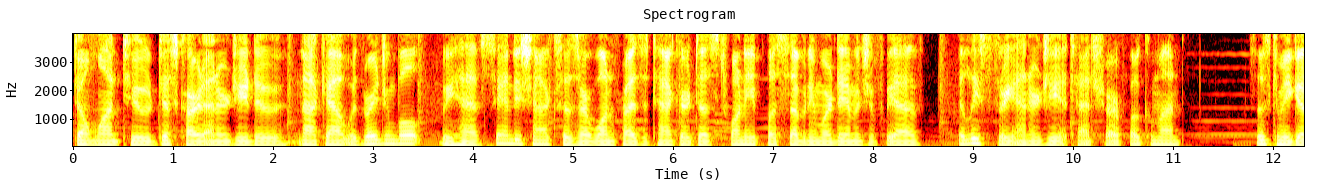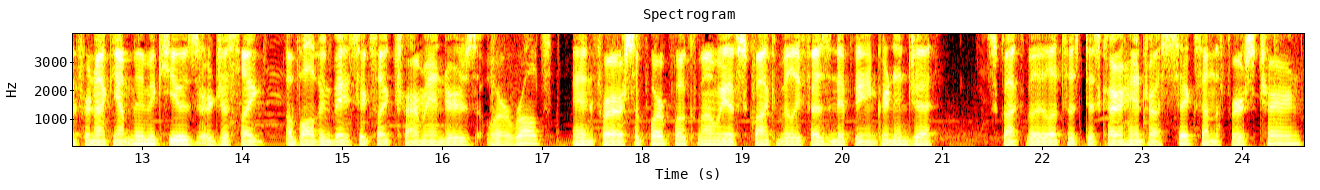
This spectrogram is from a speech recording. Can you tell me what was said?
don't want to discard energy to knock out with Raging Bolt. We have Sandy Shocks as our one prize attacker, does 20 plus 70 more damage if we have at least 3 energy attached to our Pokemon. So this can be good for knocking out Mimikyus or just like evolving basics like Charmanders or Ralts. And for our support Pokemon, we have Squawkabilly, Fezandipiti, and Greninja. Squawkabilly lets us discard our hand draw 6 on the first turn.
